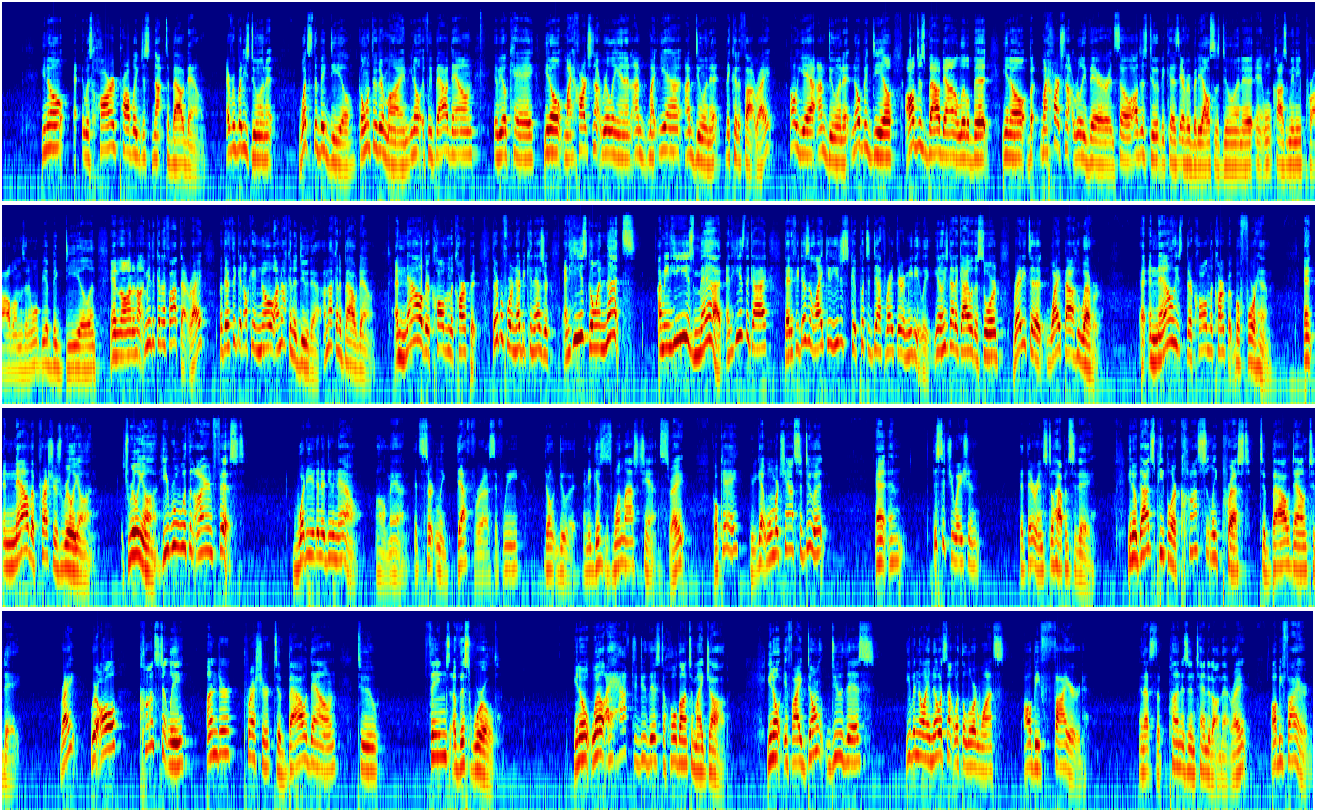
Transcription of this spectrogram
You know, it was hard probably just not to bow down. Everybody's doing it. What's the big deal? Going through their mind. You know, if we bow down, it'll be okay. You know, my heart's not really in it. I'm my yeah, I'm doing it. They could have thought, right? Oh, yeah, I'm doing it. No big deal. I'll just bow down a little bit, you know, but my heart's not really there. And so I'll just do it because everybody else is doing it and it won't cause me any problems and it won't be a big deal and, and on and on. I mean, they could have thought that, right? But they're thinking, okay, no, I'm not going to do that. I'm not going to bow down. And now they're called on the carpet. They're before Nebuchadnezzar and he's going nuts. I mean, he is mad. And he's the guy that if he doesn't like you, you just get put to death right there immediately. You know, he's got a guy with a sword ready to wipe out whoever. And now he's, they're calling the carpet before him. And, and now the pressure's really on. It's really on. He ruled with an iron fist. What are you going to do now? Oh man, it's certainly death for us if we don't do it. And he gives us one last chance, right? Okay, you get one more chance to do it. And, and this situation that they're in still happens today. You know, God's people are constantly pressed to bow down today, right? We're all constantly under pressure to bow down to things of this world. You know, well, I have to do this to hold on to my job. You know, if I don't do this, even though I know it's not what the Lord wants, I'll be fired. And that's the pun is intended on that, right? I'll be fired.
